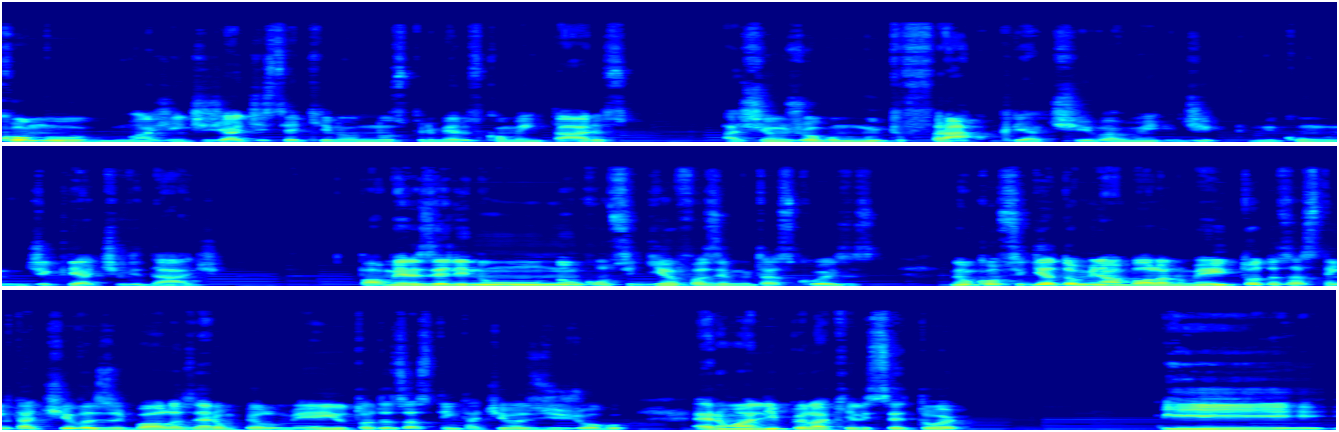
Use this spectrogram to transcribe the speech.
como a gente já disse aqui no, nos primeiros comentários, achei um jogo muito fraco criativamente, de, com, de criatividade. O Palmeiras ele não, não conseguia fazer muitas coisas. Não conseguia dominar a bola no meio, todas as tentativas de bolas eram pelo meio, todas as tentativas de jogo eram ali pelo aquele setor. E,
